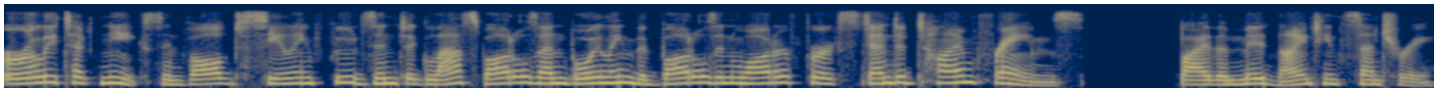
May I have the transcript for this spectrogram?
Early techniques involved sealing foods into glass bottles and boiling the bottles in water for extended time frames. By the mid 19th century,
